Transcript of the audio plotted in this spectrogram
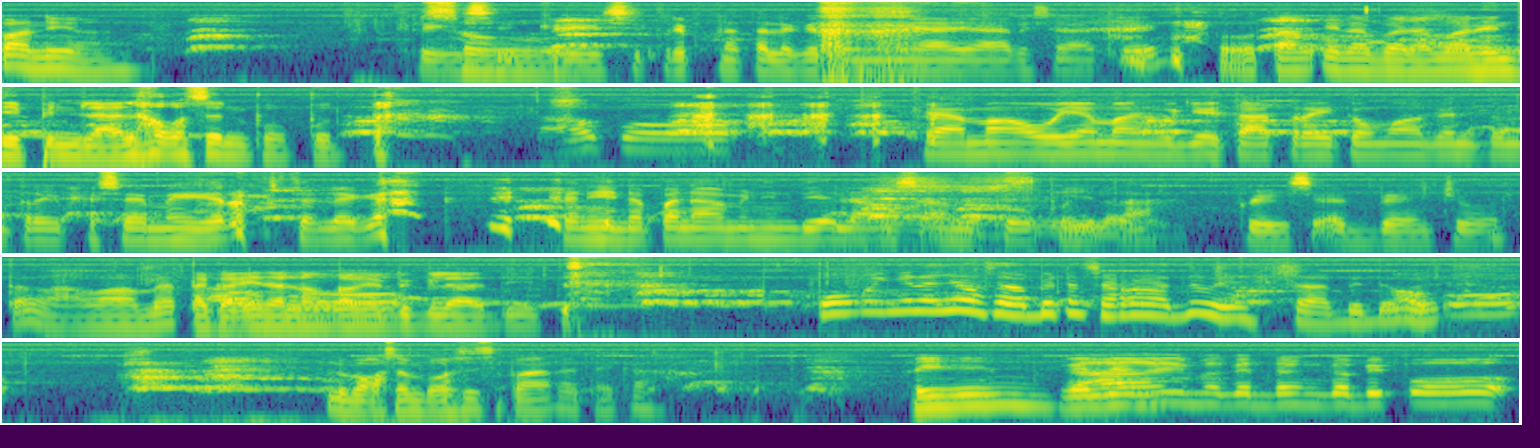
Paano yan? Crazy, So- crazy trip na talaga itong nangyayari sa atin. Utang ina ba naman, hindi pinlala ko saan pupunta. Ako po. Kaya mga kuya man, huwag niyo itatry itong mga ganitong trip kasi mahirap talaga. Kanina pa namin hindi alam saan pupunta. Crazy adventure. Tama, mamaya tagain na lang kami bigla dito. Puking na niyo, sabi ng sarado eh. Sabi daw eh. Lumakas ang boses si pare, teka. Ay, Ganda. Ay, magandang gabi po.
